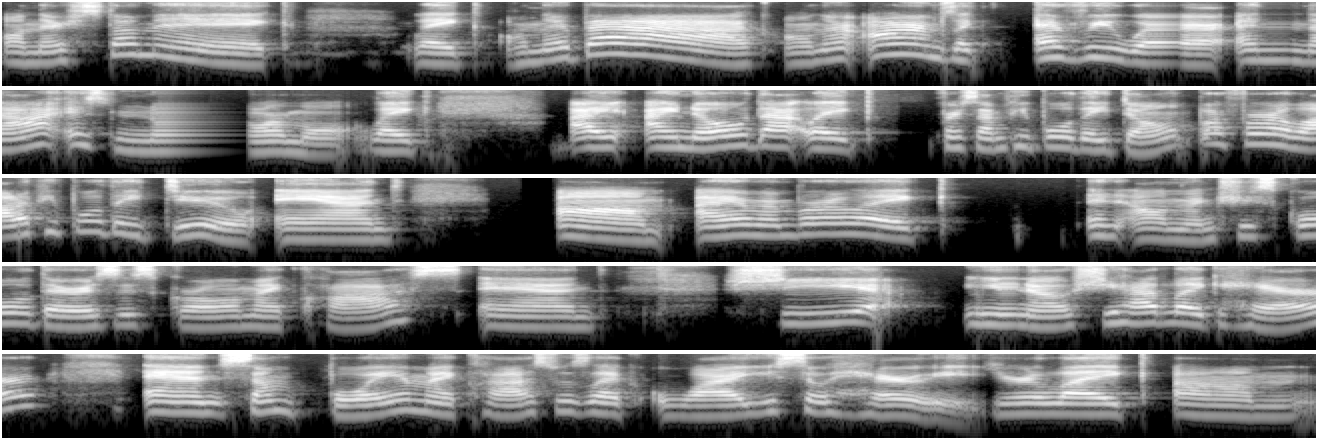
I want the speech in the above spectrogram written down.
on their stomach like on their back, on their arms, like everywhere. And that is normal. Like I I know that like for some people they don't, but for a lot of people they do. And um I remember like in elementary school there was this girl in my class and she you know, she had like hair and some boy in my class was like, "Why are you so hairy? You're like um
